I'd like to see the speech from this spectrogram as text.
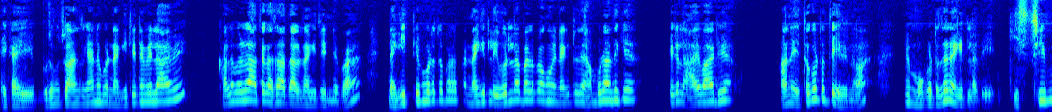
ඒකයි බුදුම ස්වාමීන් කියන්නේ ඔබ නැගිටින වෙලාවේ කලබල අතකසා දාලා නැගිටින්න එපා. නැගිටිනකොට බලපන් නැගිටලා ඉවරලා බලපන් ඔය නැගිටින්නේ හම්බුණාද කියලා. ඒකල ආය වාඩි වෙනවා. අනේ එතකොට තේරෙනවා මේ මොකටද නැගිටලා තියෙන්නේ. කිසිම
